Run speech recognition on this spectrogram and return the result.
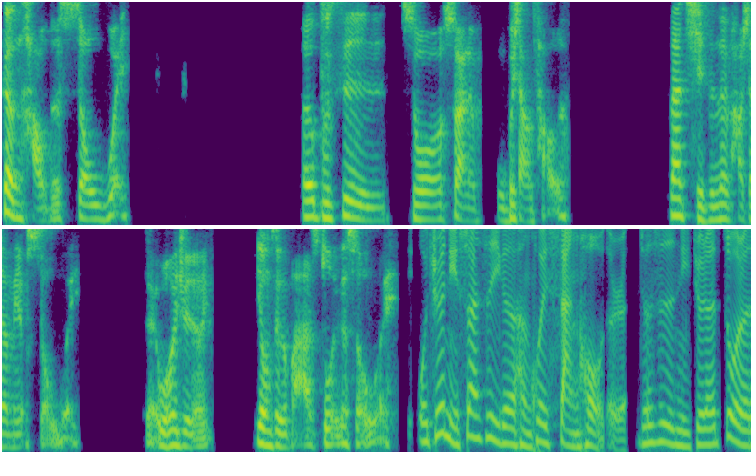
更好的收尾，而不是说算了，我不想吵了。那其实那好像没有收尾。对，我会觉得。用这个把它做一个收尾。我觉得你算是一个很会善后的人，就是你觉得做了，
